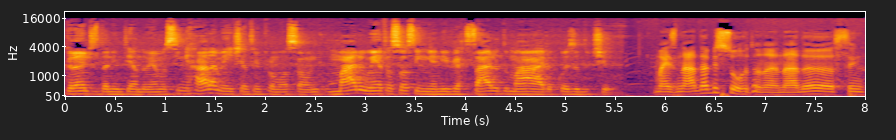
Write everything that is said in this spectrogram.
grandes da Nintendo mesmo, assim, raramente entram em promoção. O Mario entra só assim, aniversário do Mario, coisa do tipo. Mas nada absurdo, né? Nada assim.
